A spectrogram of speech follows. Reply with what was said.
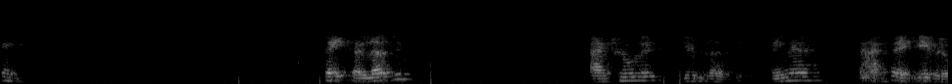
Thank you. Faith, I love you. I truly do love you. Amen. And I thank every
